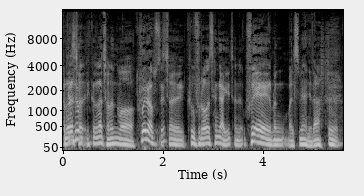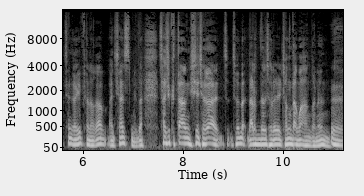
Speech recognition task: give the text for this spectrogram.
그러나, 저, 그러나 저는 뭐. 후회는 없어요? 저, 그 후로 생각이 저는 후회 그런 말씀이 아니라 네. 생각이 변화가 많지 않습니다. 사실 그 당시 제가 저, 저 나름대로 저를 정당화한 거는 네.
